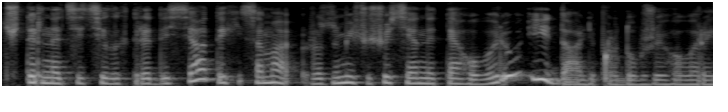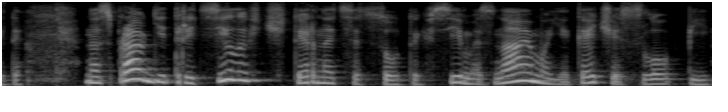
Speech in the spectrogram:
14,3, і сама розумію, що щось я не те говорю, і далі продовжую говорити. Насправді 3,14. Всі ми знаємо, яке число пі.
